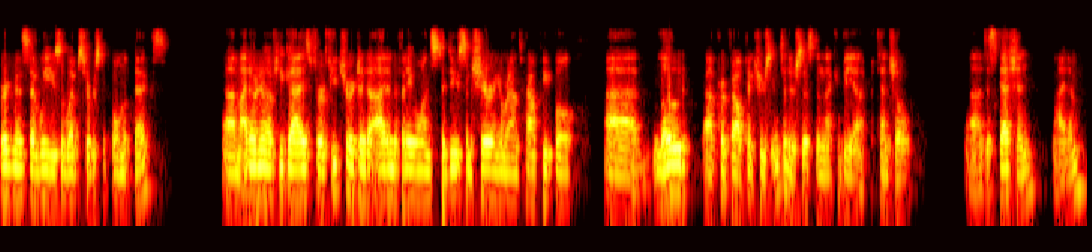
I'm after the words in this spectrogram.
Bergman said we use a web service to pull in the pics. Um, I don't know if you guys, for a future agenda item, if anyone wants to do some sharing around how people uh, load uh, profile pictures into their system, that could be a potential uh, discussion item.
